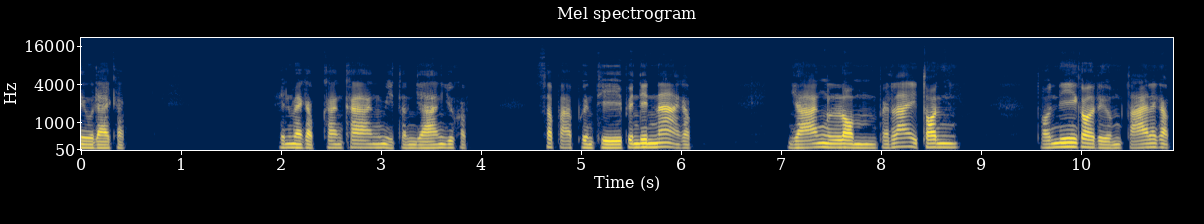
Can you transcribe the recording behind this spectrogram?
นิ้วได้ครับ เห็นไหมครับข้างๆ มีต้นยางอยู่ครับ สภาพพื้นที่เป็นดินหน้าครับ ยางลมไปไล่ต้นตอนนี้ก็เริ่มตายแล้วครับ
